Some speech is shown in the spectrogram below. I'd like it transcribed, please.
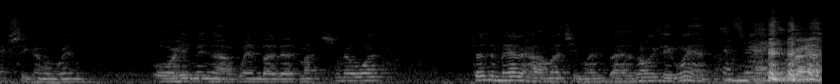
actually going to win, or he may not win by that much. You know what? It Doesn't matter how much he wins by, as long as he wins. That's right. Right.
